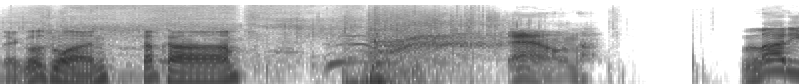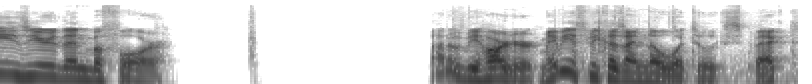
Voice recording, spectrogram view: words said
There goes one. Come, come. Down. A lot easier than before. Thought it would be harder. Maybe it's because I know what to expect.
